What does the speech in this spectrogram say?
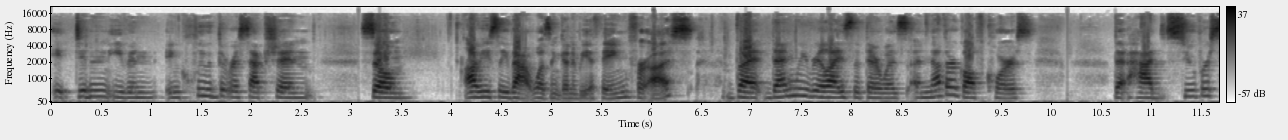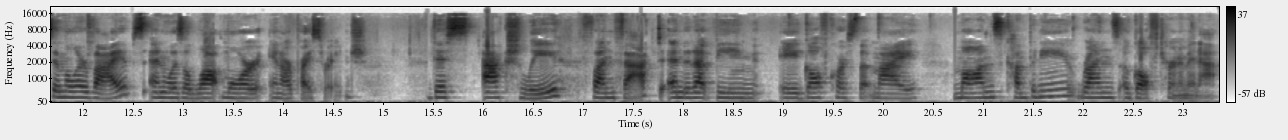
It didn't even include the reception. So obviously that wasn't going to be a thing for us. But then we realized that there was another golf course that had super similar vibes and was a lot more in our price range. This actually, fun fact, ended up being a golf course that my mom's company runs a golf tournament at.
